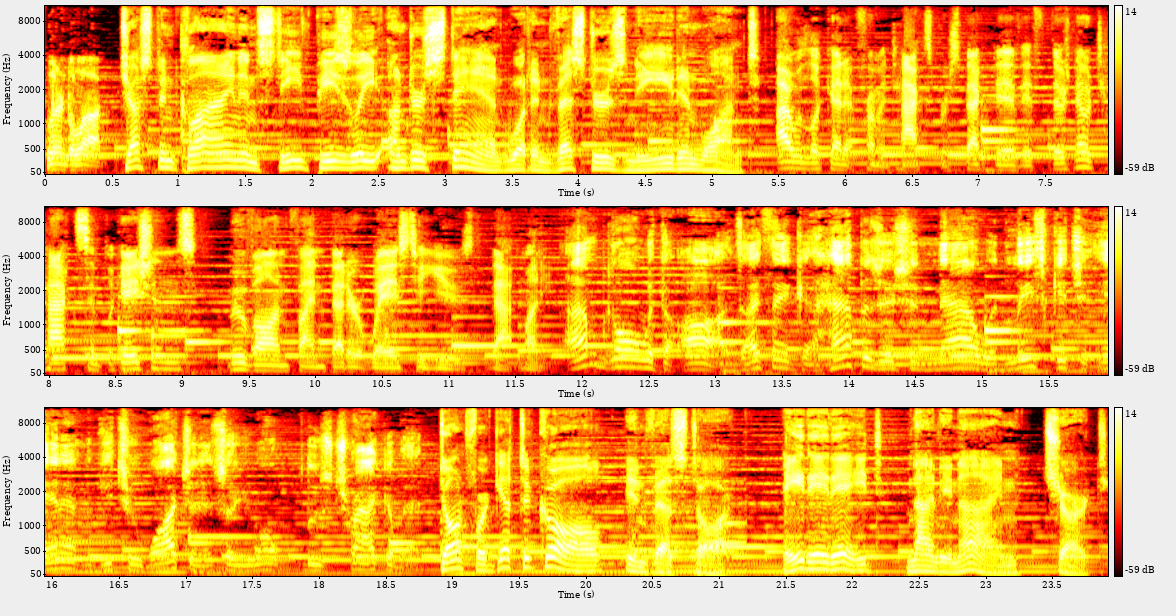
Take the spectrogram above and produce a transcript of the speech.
learned a lot. Justin Klein and Steve Peasley understand what investors need and want. I would look at it from a tax perspective. If there's no tax implications, move on, find better ways to use that money. I'm going with the odds. I think a half position now would at least get you in it and get you watching it so you won't lose track of it. Don't forget to call Invest Talk 888 99 Chart.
